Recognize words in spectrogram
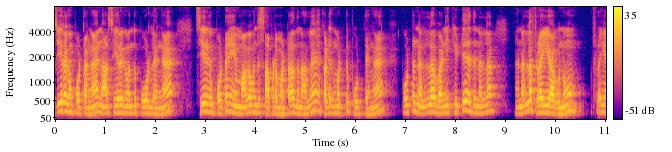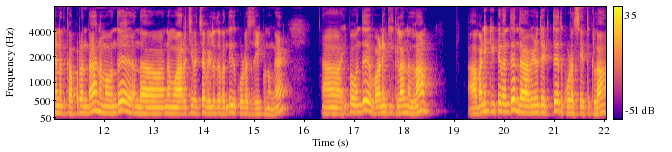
சீரகம் போட்டாங்க. நான் சீரகம் வந்து போடலைங்க. சீரகம் போட்டால் என் மகன் வந்து சாப்பிட மாட்டான் அதனால் கடுகு மட்டும் போட்டேங்க. போட்டு நல்லா வணக்கிட்டு அது நல்லா நல்லா ஃப்ரை ஆகணும். ஃப்ரை ஆனதுக்கு அப்புறம் தான் நம்ம வந்து அந்த நம்ம அரைச்சி வச்ச விழுதை வந்து இது கூட சேர்க்கணுங்க. இப்போ வந்து வணக்கிக்கலாம் நல்லா வணக்கிட்டு வந்து அந்த விழுதை எடுத்து அது கூட சேர்த்துக்கலாம்.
